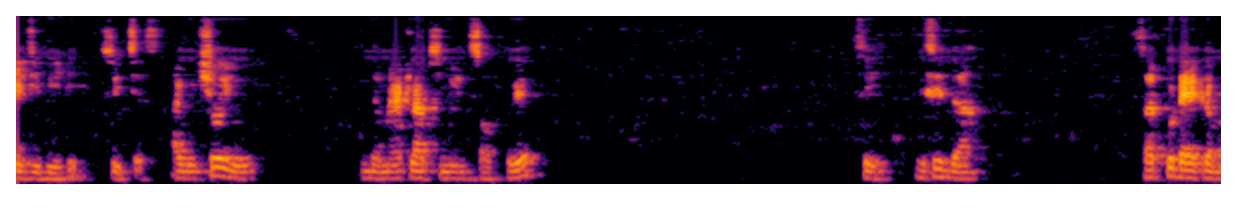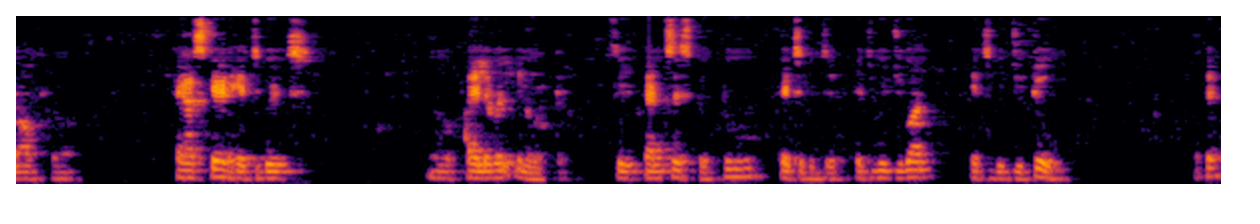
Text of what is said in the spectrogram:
IGBT switches. I will show you in the MATLAB Simulink software. See, this is the circuit diagram of uh, cascade H bridge uh, 5 level inverter. So it consists of two H bridges, H bridge 1, H bridge 2. Okay,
